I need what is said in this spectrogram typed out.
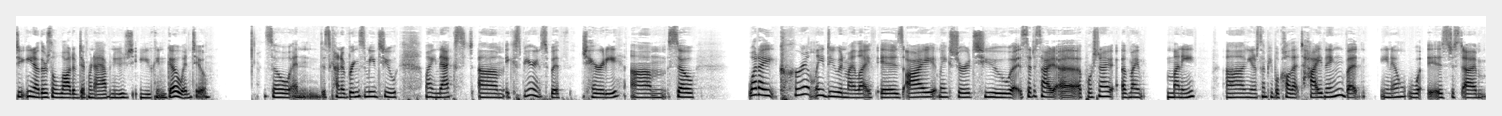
do, you know, there's a lot of different avenues you can go into. So, and this kind of brings me to my next um, experience with charity. Um, so, what I currently do in my life is I make sure to set aside a, a portion of my money. Um, you know, some people call that tithing, but you know, it's just I'm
